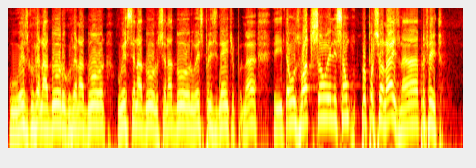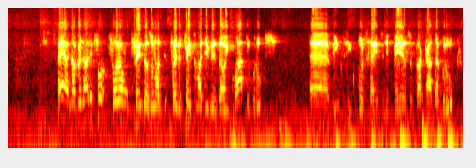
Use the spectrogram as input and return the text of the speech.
o ex-governador, o governador, o ex-senador, o senador, o ex-presidente, né? Então os votos são eles são proporcionais, né, prefeito? É, na verdade foram feitas uma foi feita uma divisão em quatro grupos, é, 25% de peso para cada grupo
